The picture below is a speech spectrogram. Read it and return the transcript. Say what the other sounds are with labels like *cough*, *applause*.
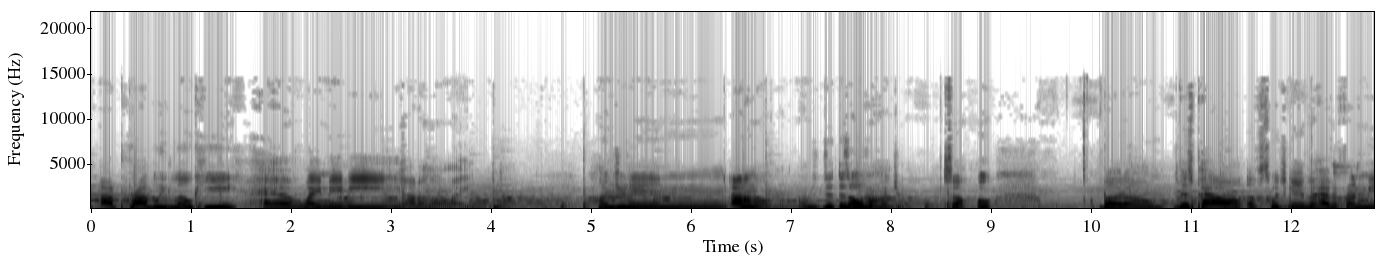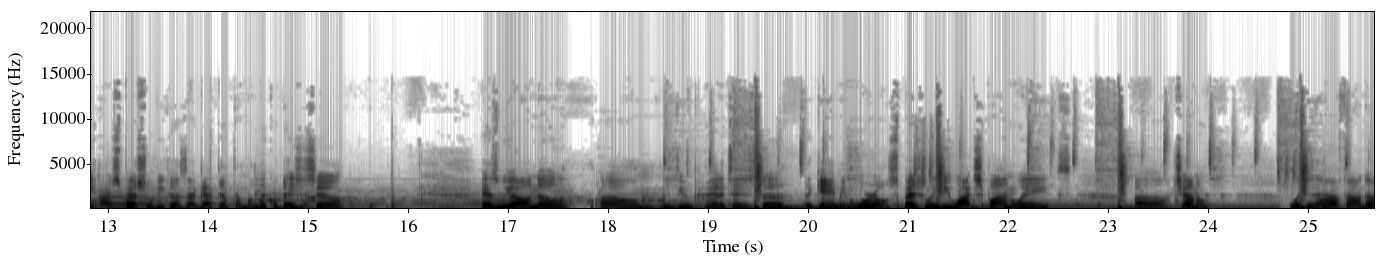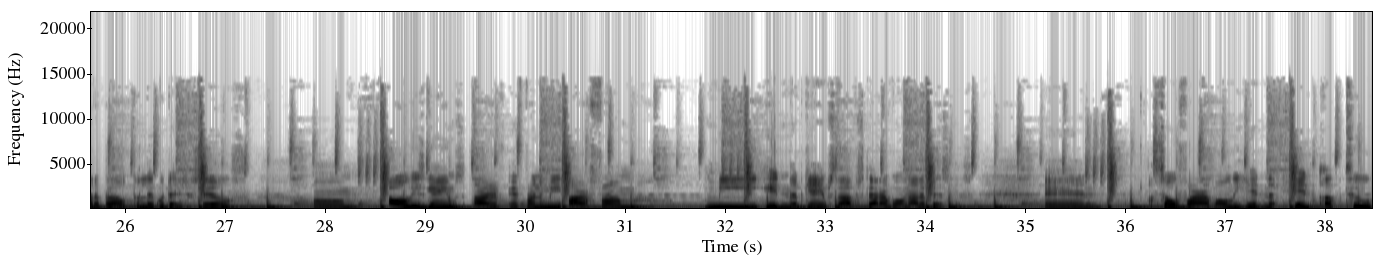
I probably low key have like maybe I don't know like hundred and I don't know it's over hundred. So oh, but um this pile of Switch games I have in front of me are special because I got them from a liquidation sale. As we all know, um, if you've been paying attention to the gaming world, especially if you watch SpawnWave's uh, channel, which is how I found out about the liquidation sales. Um, all these games are in front of me are from me hitting up GameStops that are going out of business, and so far I've only hit hit up two,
